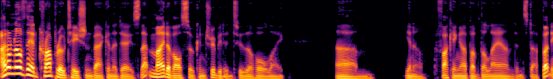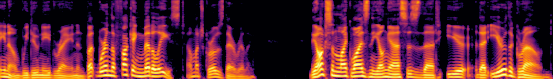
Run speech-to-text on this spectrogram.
I don't know if they had crop rotation back in the days. That might have also contributed to the whole, like, um, you know, fucking up of the land and stuff. But, you know, we do need rain, and but we're in the fucking Middle East. How much grows there, really? The oxen likewise and the young asses that ear, that ear the ground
